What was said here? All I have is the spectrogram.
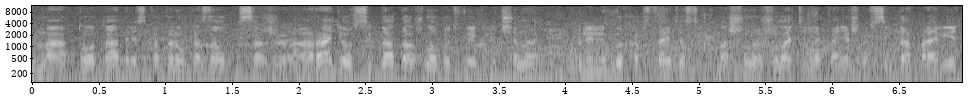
на тот адрес, который указал пассажир. А радио всегда должно быть выключено. При любых обстоятельствах машину желательно, конечно, всегда проветрить.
